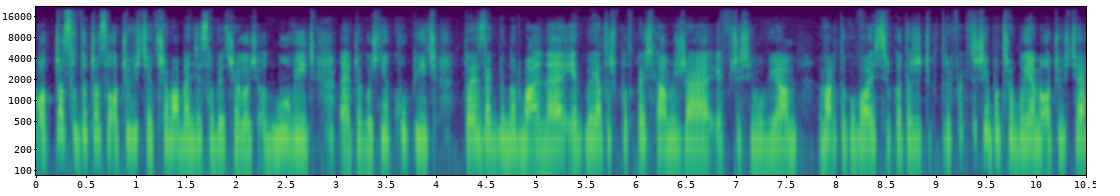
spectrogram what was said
Od czasu do czasu oczywiście trzeba będzie sobie czegoś odmówić, czegoś nie kupić. To jest jakby normalne. Jakby ja też podkreślam, że jak wcześniej mówiłam, warto kupować tylko te rzeczy, których faktycznie potrzebujemy. Oczywiście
